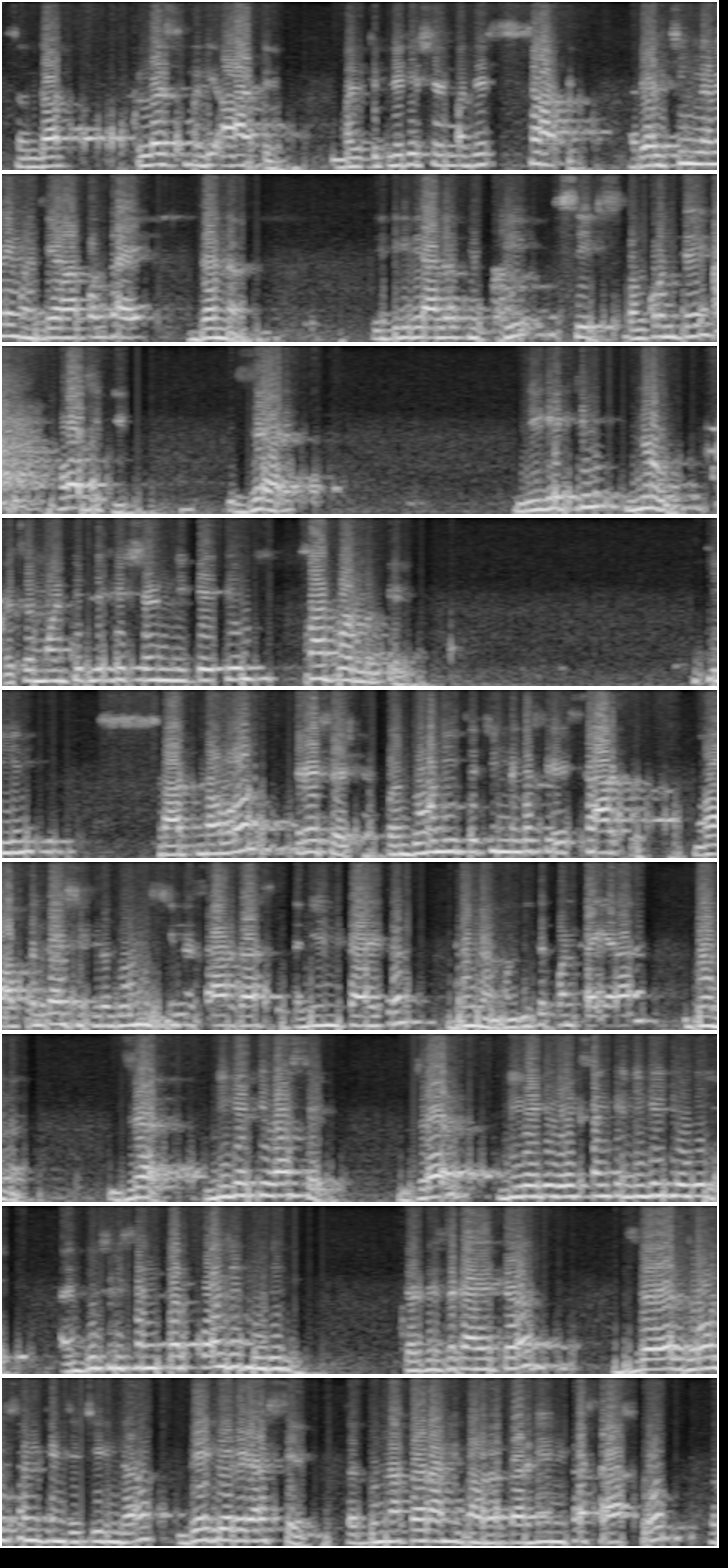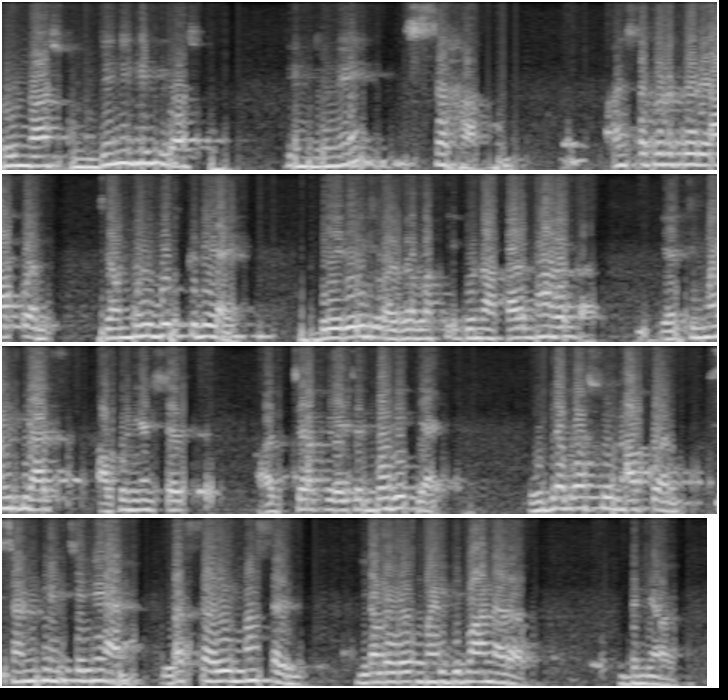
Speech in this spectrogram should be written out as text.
समजा प्लसमध्ये म्हणजे आठ आहे मल्टिप्लिकेशनमध्ये सात आहे. नाही म्हणजे आपण काय? धन. इथे किती आलं? फिफ्टी सिक्स पण कोणते? पॉझिटिव्ह जर निगेटिव्ह नऊ. त्याचं मल्टिप्लिकेशन निगेटिव्ह सात बरोबर केलं. तीन सात नव त्रेसष्ट. पण दोन्हीचं चिन्ह कसं आहे? सारखं मग आपण काय शिकलं? दोन्ही चिन्ह सारखं असतं. तर नेहमी काय येतं? धन. मग इथं पण काय येणार? धन. जर निगेटिव्ह असेल जर निगेटिव्ह एक संख्या निगेटिव्ह दिली आणि दुसरी संख्या पॉझिटिव्ह दिली तर त्याचं काय येतं? जर दोन संख्यांचे चिन्ह वेगवेगळे असेल तर गुणाकार आणि भागाकार नेहमी कसा असतो ऋण असतो म्हणजे निगेटिव्ह असतो. तीन सहा. अशा प्रकारे आपण ज्या मूलभूत क्रिया आहेत बेरीज वजाबाकी गुणाकार भागाकार याची माहिती आज आपण या आजच्या याच्यात बघितली आहे. उद्यापासून आपण संख्येचे ज्ञान लसावी मसावी याबाबत माहिती पाहणार आहोत. धन्यवाद.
